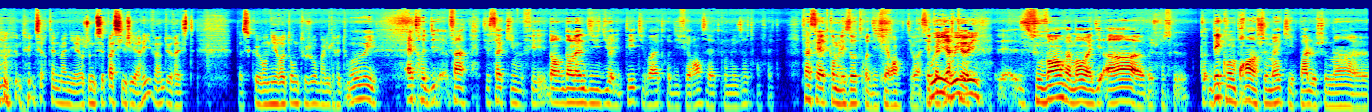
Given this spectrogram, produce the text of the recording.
d'une certaine manière. Je ne sais pas si j'y arrive, hein, du reste, parce qu'on y retombe toujours malgré tout. Oui, oui. Être, enfin, c'est ça qui me fait, dans, dans l'individualité, tu vois, être différent, c'est être comme les autres, en fait. Enfin, c'est être comme les autres différents, tu vois. C'est-à-dire oui, que oui. euh, souvent, vraiment, on va dire, ah, euh, je pense que dès qu'on prend un chemin qui est pas le chemin euh,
